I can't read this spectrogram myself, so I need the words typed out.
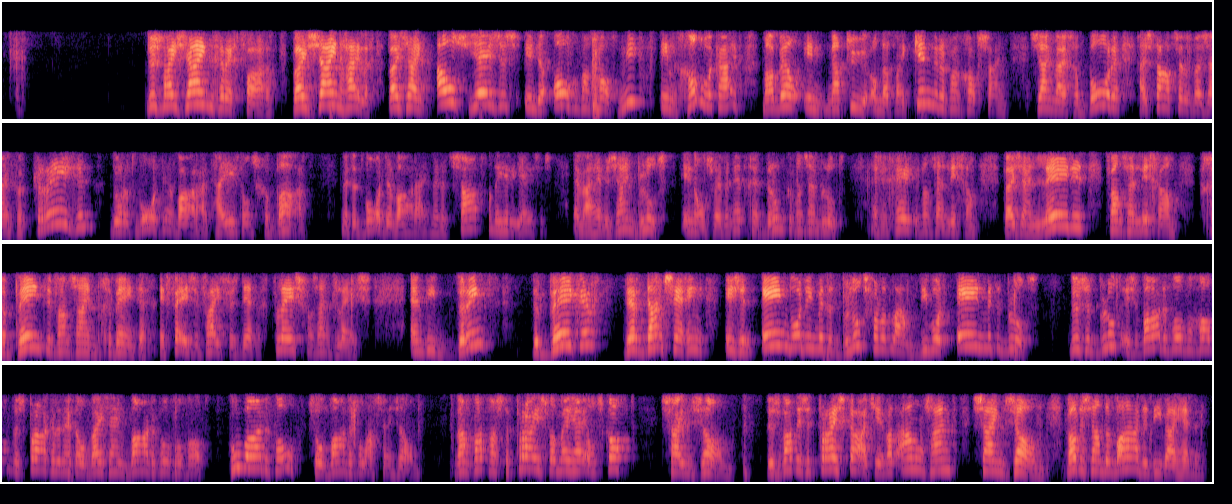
Dus wij zijn gerechtvaardigd. Wij zijn heilig. Wij zijn als Jezus in de ogen van God. Niet in goddelijkheid, maar wel in natuur. Omdat wij kinderen van God zijn. zijn wij geboren. Hij staat zelfs, wij zijn verkregen door het woord der waarheid. Hij heeft ons gebaard met het woord der waarheid, met het zaad van de Heer Jezus. En wij hebben zijn bloed in ons. We hebben net gedronken van zijn bloed en gegeten van zijn lichaam. Wij zijn leden van zijn lichaam, gebeente van zijn gebeente. Efeze 5 vers 30, vlees van zijn vlees. En wie drinkt de beker der dankzegging is een eenwording met het bloed van het lam. Die wordt één met het bloed. Dus het bloed is waardevol voor God. We spraken er net over. Wij zijn waardevol voor God. Hoe waardevol? Zo waardevol als zijn zoon. Want wat was de prijs waarmee hij ons kocht? Zijn zoon. Dus wat is het prijskaartje wat aan ons hangt? Zijn zoon. Wat is dan de waarde die wij hebben?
